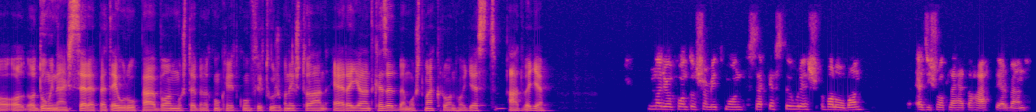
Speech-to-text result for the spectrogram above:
a, a domináns szerepet Európában, most ebben a konkrét konfliktusban, és talán erre jelentkezett be most Macron, hogy ezt átvegye? Nagyon fontos, amit mond szerkesztő úr, és valóban ez is ott lehet a háttérben.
